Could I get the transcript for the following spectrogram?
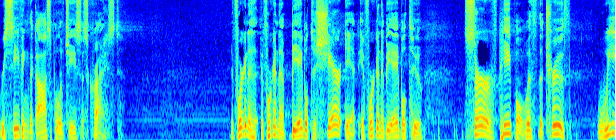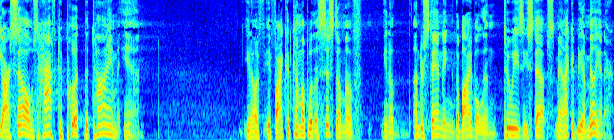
receiving the gospel of Jesus Christ. If we're going to if we're going to be able to share it, if we're going to be able to serve people with the truth, we ourselves have to put the time in. You know, if, if I could come up with a system of, you know, understanding the Bible in two easy steps, man, I could be a millionaire.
